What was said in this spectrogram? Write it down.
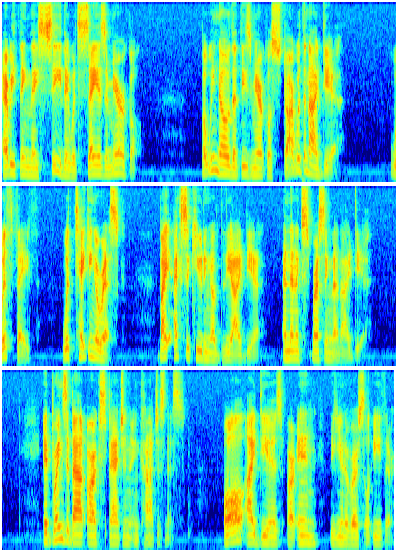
everything they see they would say is a miracle. But we know that these miracles start with an idea with faith, with taking a risk, by executing of the idea and then expressing that idea. It brings about our expansion in consciousness. All ideas are in the universal ether.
